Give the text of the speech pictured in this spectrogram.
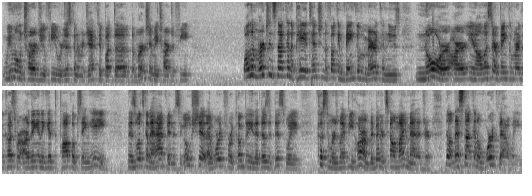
we won't charge you a fee, we're just going to reject it, but the the merchant may charge a fee well, the merchant's not going to pay attention to fucking Bank of America news, nor are, you know, unless they're a Bank of America customer, are they going to get the pop up saying, hey, this is what's going to happen. It's like, oh shit, I work for a company that does it this way. Customers might be harmed. I better tell my manager. No, that's not going to work that way.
